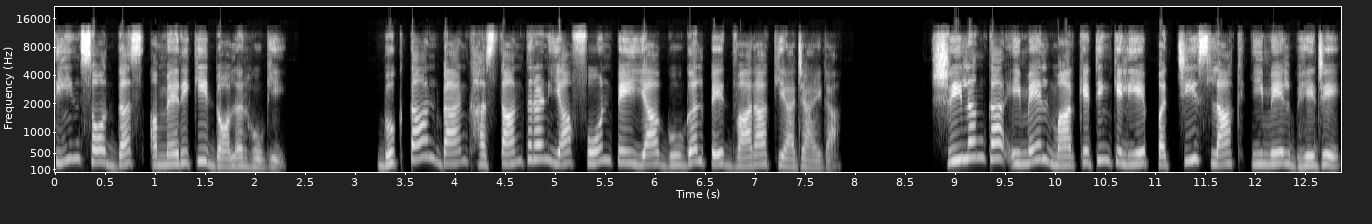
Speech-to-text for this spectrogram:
तीन सौ दस अमेरिकी डॉलर होगी। भुगतान बैंक हस्तांतरण या फ़ोन पे या गूगल पे द्वारा किया जाएगा। श्रीलंका ईमेल मार्केटिंग के लिए 25 लाख ईमेल भेजे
